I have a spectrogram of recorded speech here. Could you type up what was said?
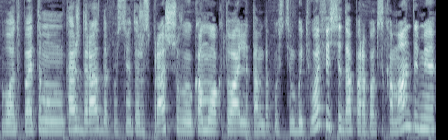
Вот, поэтому каждый раз, допустим, я тоже спрашиваю, кому актуально там, допустим, быть в офисе, да, поработать с командами,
